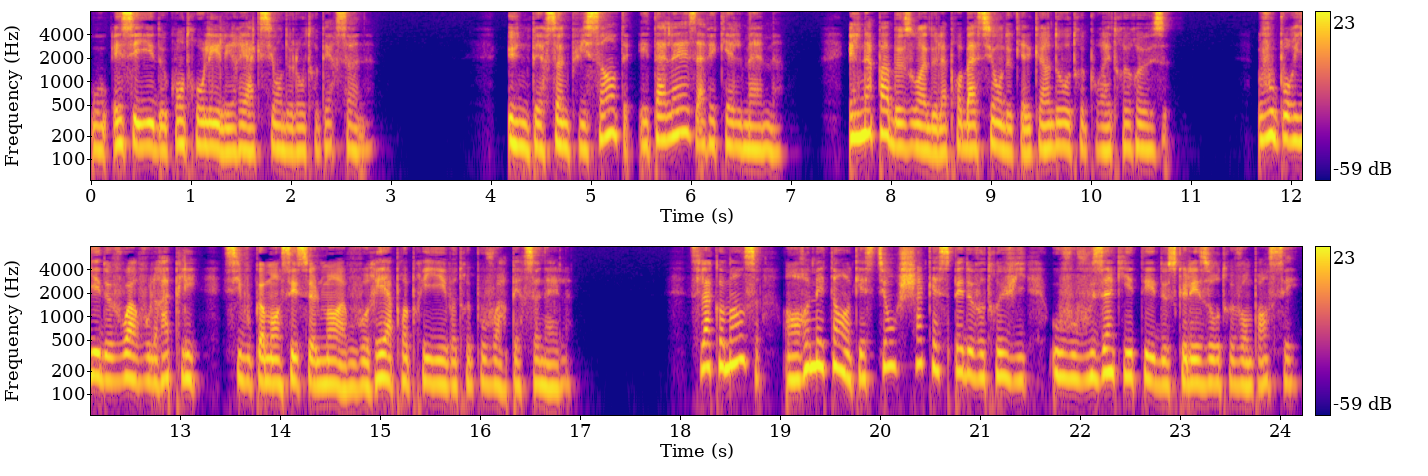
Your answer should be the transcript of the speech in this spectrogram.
ou essayer de contrôler les réactions de l'autre personne. Une personne puissante est à l'aise avec elle-même. Elle n'a pas besoin de l'approbation de quelqu'un d'autre pour être heureuse. Vous pourriez devoir vous le rappeler si vous commencez seulement à vous réapproprier votre pouvoir personnel. Cela commence en remettant en question chaque aspect de votre vie où vous vous inquiétez de ce que les autres vont penser.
